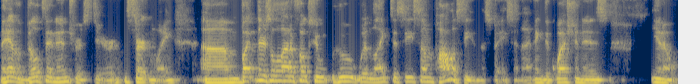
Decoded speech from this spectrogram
they have a built-in interest here, certainly. Um, but there's a lot of folks who who would like to see some policy in the space, and I think the question is, you know,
